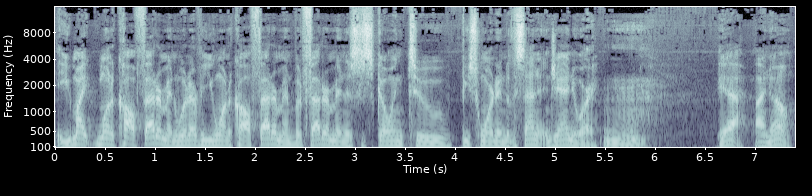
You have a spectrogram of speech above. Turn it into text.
You might want to call Fetterman whatever you want to call Fetterman, but Fetterman is going to be sworn into the Senate in January. Mm. Yeah, I know,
